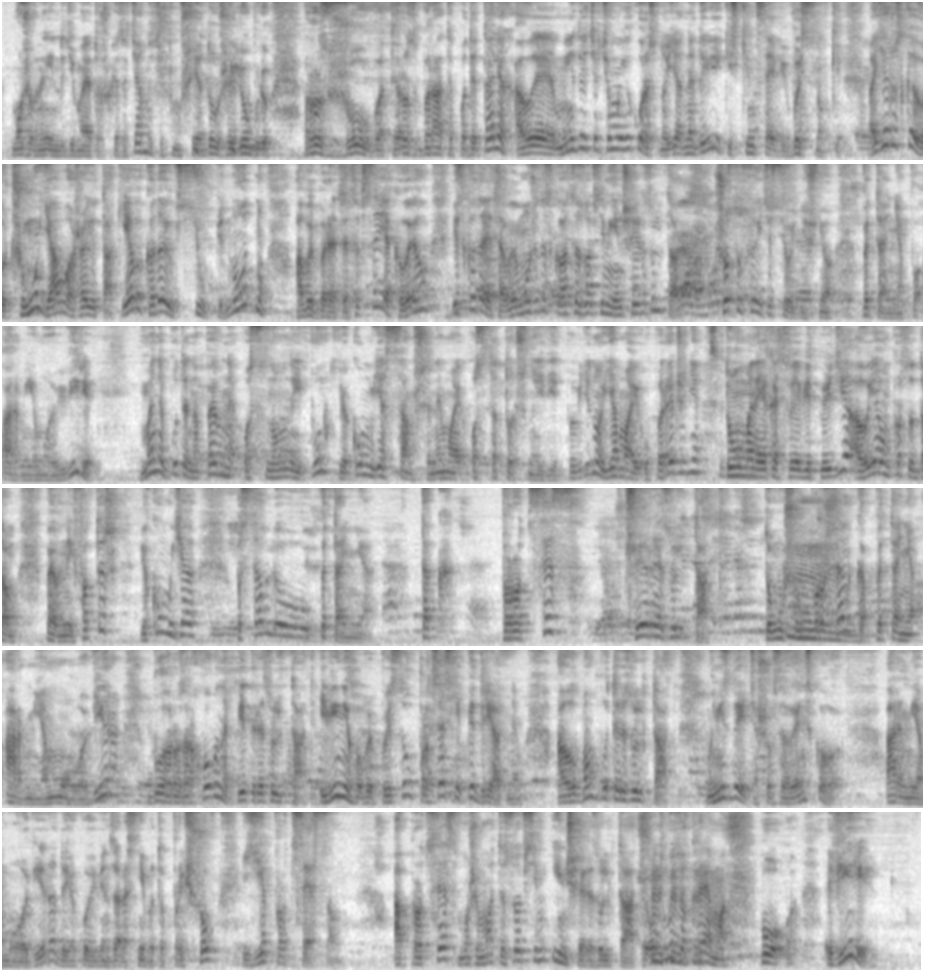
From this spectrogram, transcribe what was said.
Може, вони іноді мене трошки затягнуті, тому що я дуже люблю розжовувати, розбирати по деталях, але мені здається, в цьому є корисно. Я не даю якісь кінцеві висновки. А я розкажу, чому я вважаю так. Я викладаю всю піднотну, а ви берете це все як лего і складаєте. А ви можете скласти зовсім інший результат. Що стосується сьогоднішнього питання по армії моїй вірі. В мене буде напевне основний пункт, в якому я сам ще не маю остаточної відповіді. Ну я маю упередження, тому в мене якась своя відповідь є, але я вам просто дам певний фактаж, в якому я поставлю питання. Так, процес чи результат? Тому що у Порошенка питання армія, мова, віра була розрахована під результат, і він його виписував. Процес є підрядним, але мав бути результат. Мені здається, що в Зеленського армія мова віра, до якої він зараз нібито прийшов, є процесом. А процес може мати зовсім інші результати. От ми, зокрема, по вірі.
